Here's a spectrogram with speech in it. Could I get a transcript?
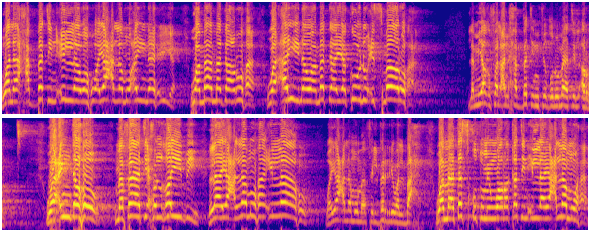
ولا حبة إلا وهو يعلم أين هي وما مدارها وأين ومتى يكون إسمارها. لم يغفل عن حبة في ظلمات الأرض وعنده مفاتح الغيب لا يعلمها إلا هو ويعلم ما في البر والبحر وما تسقط من ورقة إلا يعلمها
